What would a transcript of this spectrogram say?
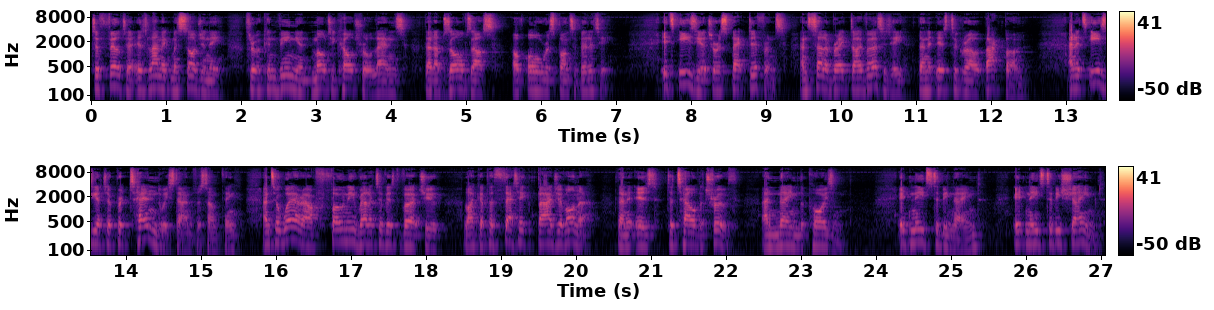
to filter Islamic misogyny through a convenient multicultural lens that absolves us of all responsibility. It's easier to respect difference and celebrate diversity than it is to grow a backbone. And it's easier to pretend we stand for something and to wear our phony relativist virtue like a pathetic badge of honour than it is to tell the truth and name the poison. It needs to be named, it needs to be shamed.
